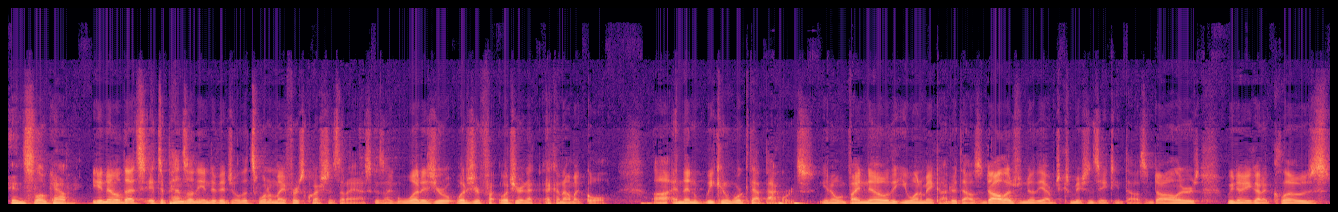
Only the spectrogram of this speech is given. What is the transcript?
in SLO County? You know, that's it depends on the individual. That's one of my first questions that I ask is like, what is your what is your what's your economic goal, uh, and then we can work that backwards. You know, if I know that you want to make hundred thousand dollars, we know the average commission is eighteen thousand dollars. We know you got to close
